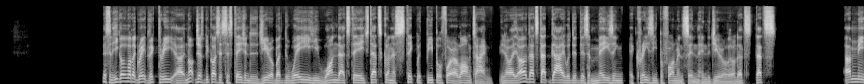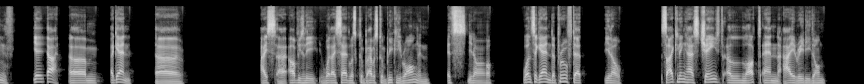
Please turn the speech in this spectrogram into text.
listen, he got a great victory, uh, not just because it's a stage in the Giro, but the way he won that stage, that's gonna stick with people for a long time. You know, oh, that's that guy who did this amazing, uh, crazy performance in in the Giro. That's that's. I mean, yeah. Um, again, uh, I uh, obviously what I said was I was completely wrong, and it's you know once again the proof that you know cycling has changed a lot, and I really don't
